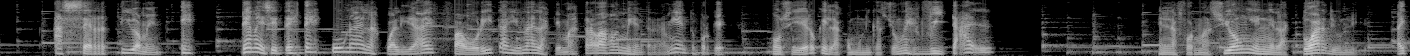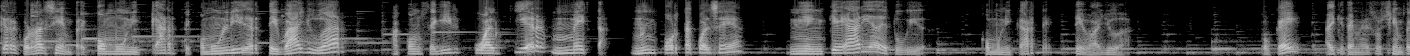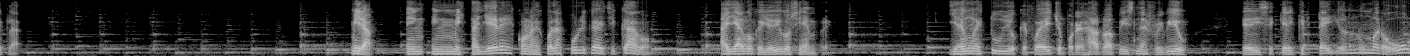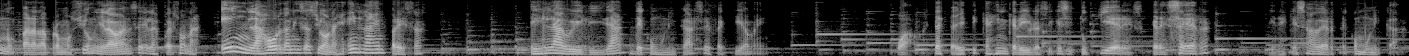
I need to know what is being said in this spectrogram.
asertivamente. Eh, déjame decirte, esta es una de las cualidades favoritas y una de las que más trabajo en mis entrenamientos, porque considero que la comunicación es vital en la formación y en el actuar de un líder. Hay que recordar siempre, comunicarte como un líder te va a ayudar a conseguir cualquier meta, no importa cuál sea, ni en qué área de tu vida. Comunicarte te va a ayudar. ¿Ok? Hay que tener eso siempre claro. Mira, en, en mis talleres con las escuelas públicas de Chicago, hay algo que yo digo siempre. Y es un estudio que fue hecho por el Harvard Business Review que dice que el criterio número uno para la promoción y el avance de las personas en las organizaciones, en las empresas, es la habilidad de comunicarse efectivamente. Wow, esta estadística es increíble. Así que si tú quieres crecer, tienes que saberte comunicar.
